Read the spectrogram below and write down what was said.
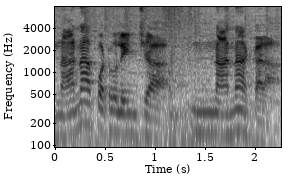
नाना पटोलेंच्या नाना काळा.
